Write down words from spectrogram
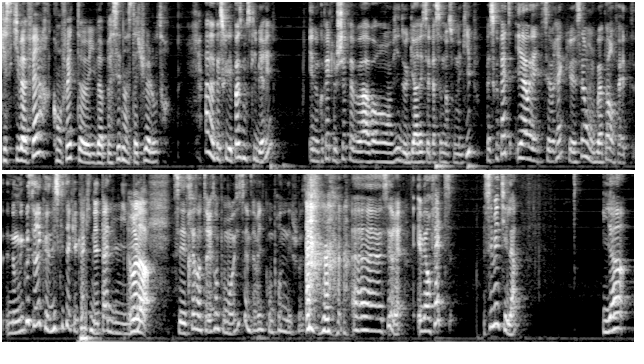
Qu'est-ce qu'il va faire qu'en fait, il va passer d'un statut à l'autre? Ah bah parce que les postes vont se libérer. Et donc en fait le chef va avoir envie de garder cette personne dans son équipe. Parce qu'en fait, yeah, ouais, c'est vrai que ça on le voit pas en fait. Donc du coup c'est vrai que discuter avec quelqu'un qui n'est pas du milieu, Voilà. c'est très intéressant pour moi aussi, ça me permet de comprendre des choses. Euh, c'est vrai. Et bien en fait, ces métiers-là, il y a,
